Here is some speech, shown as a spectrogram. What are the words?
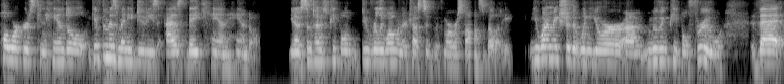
poll workers can handle give them as many duties as they can handle you know sometimes people do really well when they're trusted with more responsibility you want to make sure that when you're um, moving people through that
